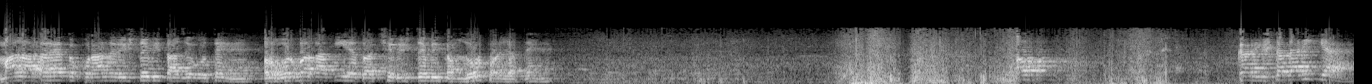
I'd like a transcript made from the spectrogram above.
مال آتا ہے تو پرانے رشتے بھی تازے ہوتے ہیں اور غربت آتی ہے تو اچھے رشتے بھی کمزور پڑ جاتے ہیں۔ کا رشتہ داری کیا ہے؟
